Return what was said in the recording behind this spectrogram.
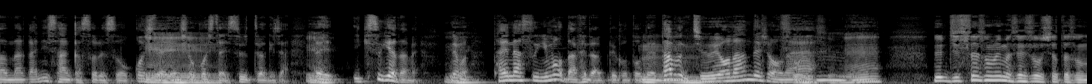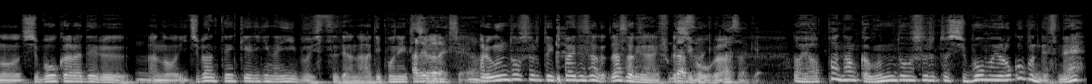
の中に酸化ストレスを起こしたり、炎症を起こしたりするってわけじゃん。行き過ぎはダメ。でも、足りなすぎもダメだってことで、多分重要なんでしょうね。そうですよね。で、実際その今先生おっしゃったその脂肪から出る、うん、あの、一番典型的ないい物質であの、アディポネクチン。うん、あれ運動するといっぱい出す出すわけじゃないですか、脂肪が。出すわけ。やっぱなんか運動すると脂肪も喜ぶんですね。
